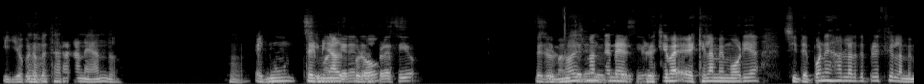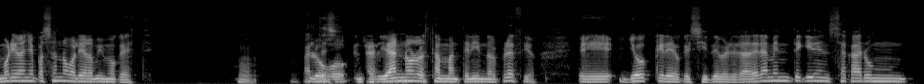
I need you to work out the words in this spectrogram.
Y yo creo Hmm. que está racaneando. Hmm. En un terminal Pro. el precio, Pero si no es mantener, precio- pero es que, es que la memoria, si te pones a hablar de precios, la memoria del año pasado no valía lo mismo que este. Hmm. En Luego, sí. en realidad no lo están manteniendo el precio. Eh, yo creo que si de verdaderamente quieren sacar un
